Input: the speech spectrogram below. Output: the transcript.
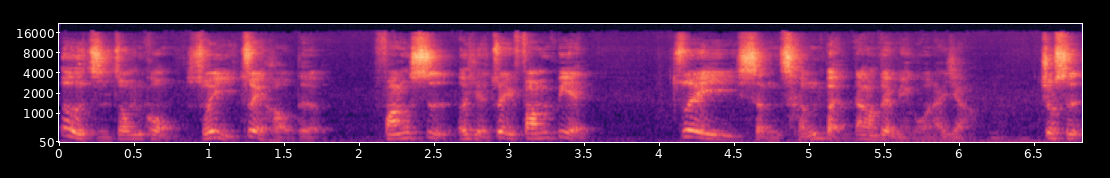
遏制中共，所以最好的方式，而且最方便、最省成本，当然对美国来讲，就是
